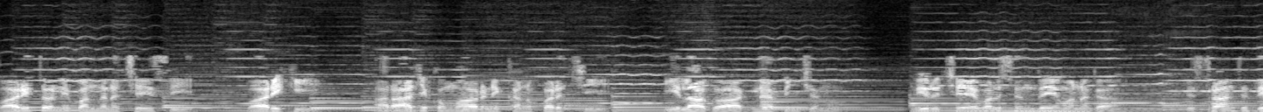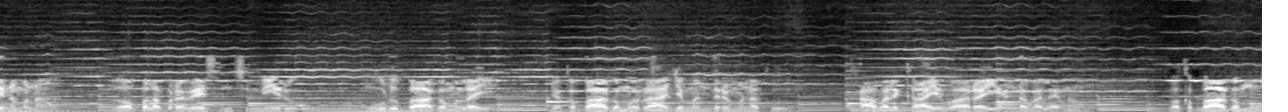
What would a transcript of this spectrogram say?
వారితో నిబంధన చేసి వారికి ఆ రాజకుమారుని కనపరిచి ఇలాగూ ఆజ్ఞాపించెను. మీరు చేయవలసిందేమనగా విశ్రాంతి దినమున లోపల ప్రవేశించి మీరు మూడు భాగములై ఒక భాగము రాజమందిరమునకు కావలికాయువారై ఉండవలెను. ఒక భాగము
